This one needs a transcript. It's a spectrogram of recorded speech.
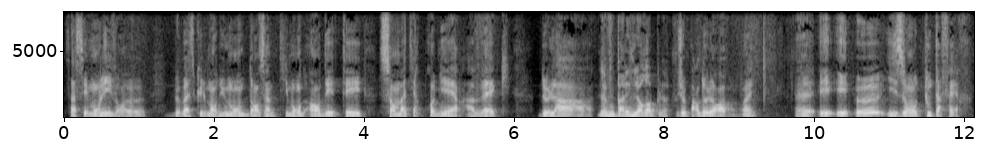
Ça, c'est mon livre le basculement du monde dans un petit monde endetté, sans matière première, avec de la... Là, vous parlez de l'Europe, là. Je parle de l'Europe, oui. Euh, et, eux, ils ont tout à faire.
